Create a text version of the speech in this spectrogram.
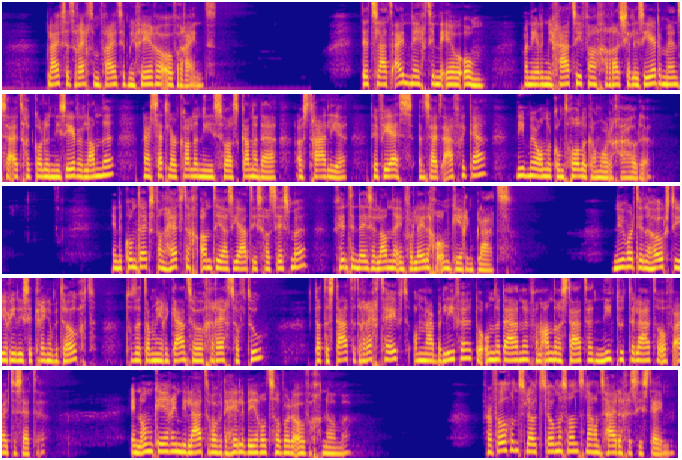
blijft het recht om vrij te migreren overeind. Dit slaat eind 19e eeuw om, wanneer de migratie van geracialiseerde mensen uit gekoloniseerde landen naar settler colonies zoals Canada, Australië de VS en Zuid-Afrika niet meer onder controle kan worden gehouden. In de context van heftig anti-Aziatisch racisme vindt in deze landen een volledige omkering plaats. Nu wordt in de hoogste juridische kringen betoogd, tot het Amerikaanse Hoge Rechtshof toe, dat de staat het recht heeft om naar believen de onderdanen van andere staten niet toe te laten of uit te zetten. Een omkering die later over de hele wereld zal worden overgenomen. Vervolgens loodt Thomas ons naar ons huidige systeem.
